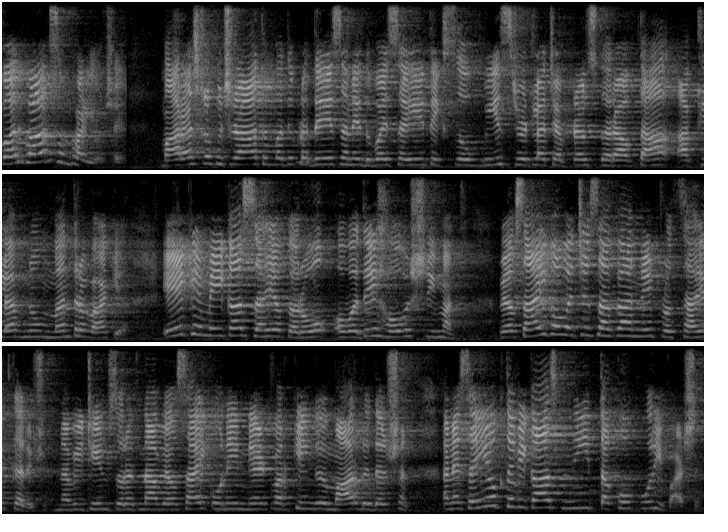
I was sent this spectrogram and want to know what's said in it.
પદભાર સંભાળ્યો છે. મહારાષ્ટ્ર, ગુજરાત, મધ્યપ્રદેશ અને દુબઈ સહિત એકસો વીસ જેટલા ચેપ્ટર્સ ધરાવતા આ ક્લબનું મંત્ર વાક્ય એક મેકા સહ્ય કરો, અવધે હોવ શ્રીમંત. વ્યવસાયિકો વચ્ચે સહકારને પ્રોત્સાહિત કરે છે. નવી ટીમ સુરતના વ્યવસાયિકોને નેટવર્કિંગ માર્ગદર્શન અને સંયુક્ત વિકાસની તકો પૂરી પાડશે.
